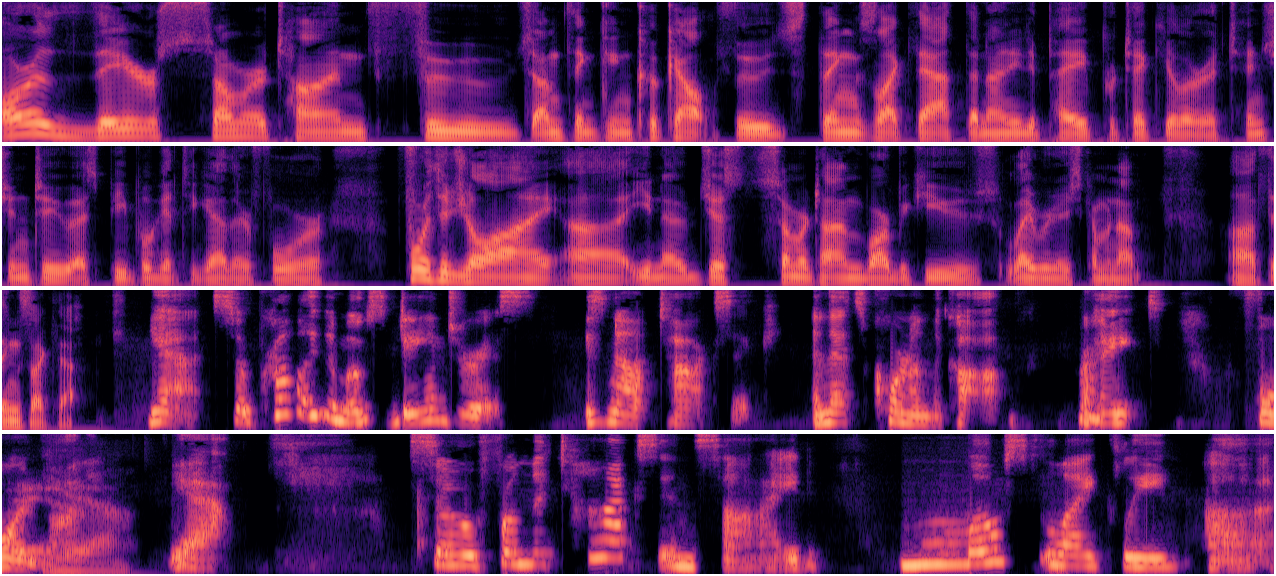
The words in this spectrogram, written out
Are there summertime foods? I'm thinking cookout foods, things like that, that I need to pay particular attention to as people get together for Fourth of July. Uh, you know, just summertime barbecues, Labor Day's coming up, uh, things like that. Yeah, so probably the most dangerous is not toxic, and that's corn on the cob, right? For Yeah. Yeah. So, from the toxin side, most likely uh,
